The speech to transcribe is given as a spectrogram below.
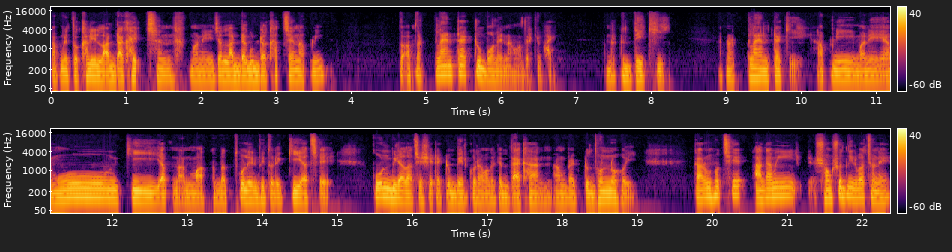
আপনি তো খালি লাড্ডা খাচ্ছেন মানে এই যে লাড্ডা গুড্ডা খাচ্ছেন আপনি, তো আপনার প্ল্যানটা একটু বলেন আমাদেরকে ভাই, আমরা একটু দেখি। আপনার প্ল্যানটা কি? আপনি মানে এমন কি আপনার মাথার থলের ভিতরে কি আছে? কোন বিড়াল আছে সেটা একটু বের করে আমাদেরকে দেখান, আমরা একটু ধন্য হই। কারণ হচ্ছে আগামী সংসদ নির্বাচনে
